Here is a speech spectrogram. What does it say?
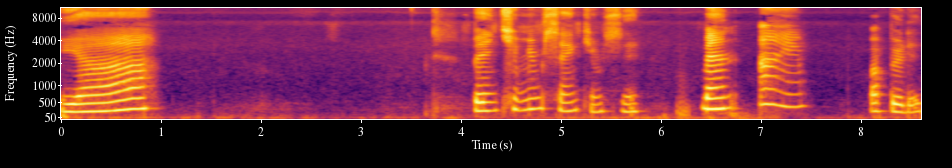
Ya. Ben kimim sen kimsin? Ben ayım. Bak böyle.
